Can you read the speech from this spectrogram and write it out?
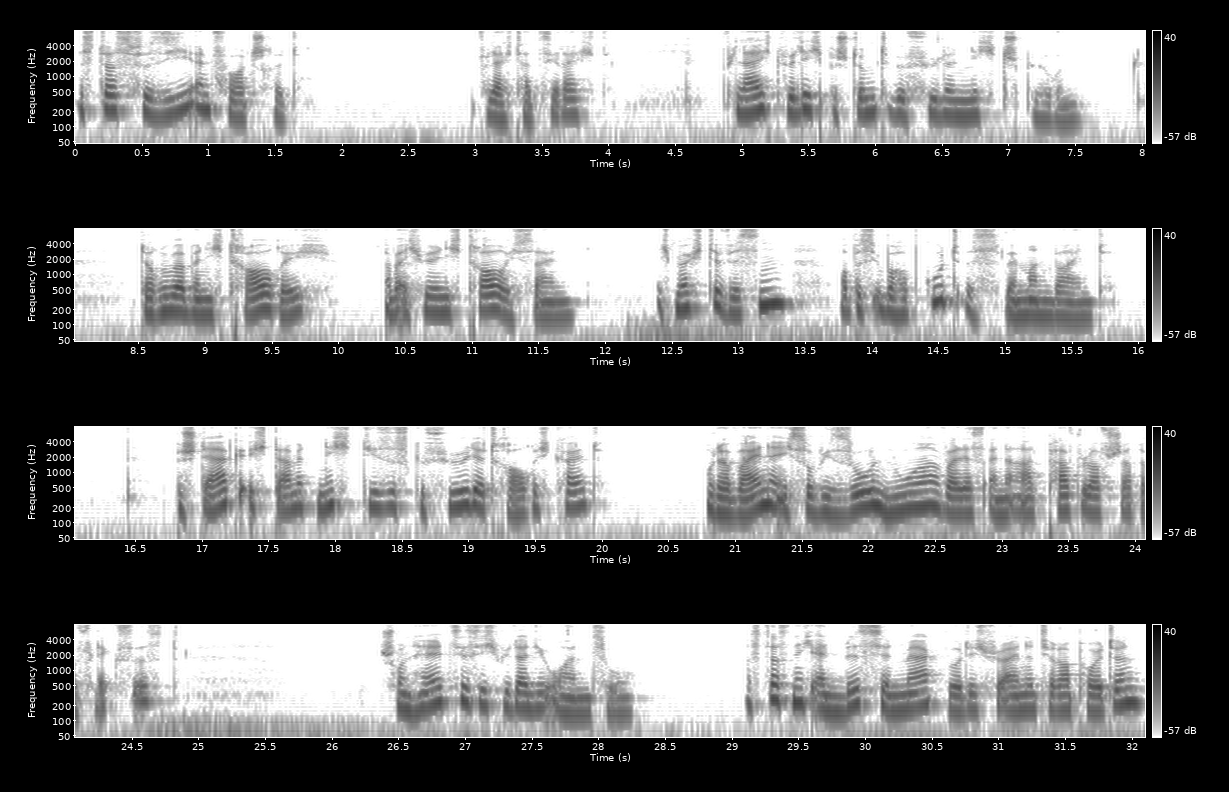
ist das für sie ein Fortschritt. Vielleicht hat sie recht. Vielleicht will ich bestimmte Gefühle nicht spüren. Darüber bin ich traurig, aber ich will nicht traurig sein. Ich möchte wissen, ob es überhaupt gut ist, wenn man weint. Bestärke ich damit nicht dieses Gefühl der Traurigkeit? Oder weine ich sowieso nur, weil es eine Art Pavlovscher Reflex ist? Schon hält sie sich wieder die Ohren zu. Ist das nicht ein bisschen merkwürdig für eine Therapeutin?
